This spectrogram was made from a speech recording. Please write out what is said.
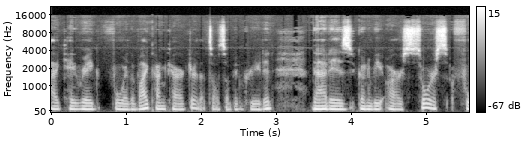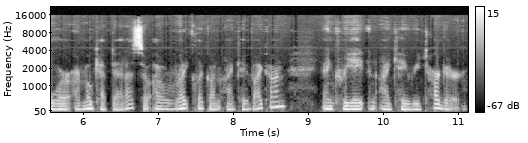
IK rig for the Vicon character that's also been created. That is going to be our source for our mocap data. So I'll right click on IK Vicon and create an IK retargeter.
